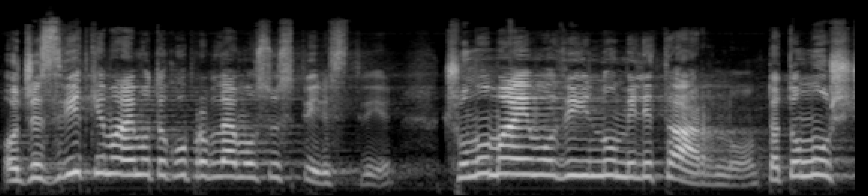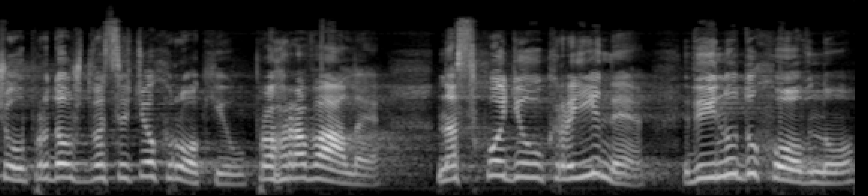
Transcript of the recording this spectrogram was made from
Отже, звідки маємо таку проблему в суспільстві? Чому маємо війну мілітарну? Та тому, що упродовж 20 років програвали на сході України війну духовну,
